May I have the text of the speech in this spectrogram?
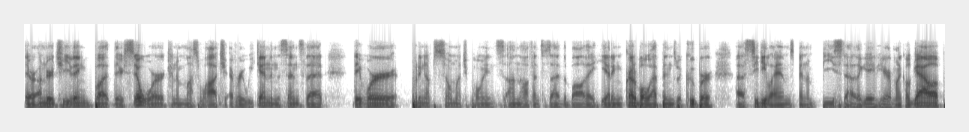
They were underachieving, but they still were kind of must watch every weekend in the sense that they were putting up so much points on the offensive side of the ball. They he had incredible weapons with Cooper. Uh, CeeDee Lamb's been a beast out of the gate here. Michael Gallup,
